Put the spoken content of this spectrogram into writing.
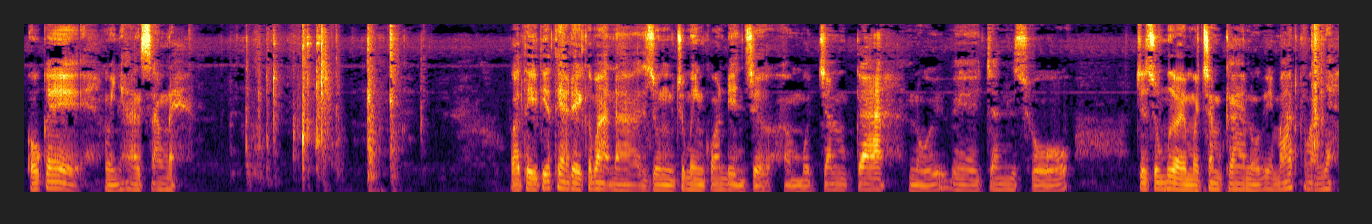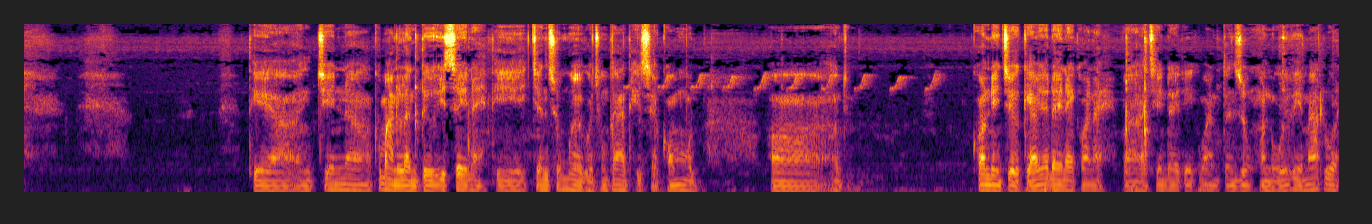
ok mình hàn xong này. Và thì tiếp theo đây các bạn là dùng cho mình con điện trở 100k nối về chân số chân số 10 100k nối về mát các bạn nhé. Thì uh, trên uh, các bạn lần từ IC này thì chân số 10 của chúng ta thì sẽ có một uh, con điện trở kéo ra đây này các bạn này. Và trên đây thì các bạn tận dụng và nối về mát luôn.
